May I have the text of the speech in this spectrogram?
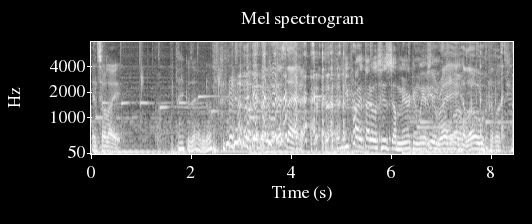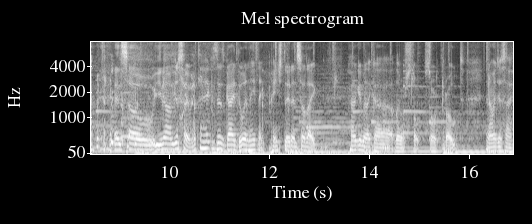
and so like, what the heck is that? You know, what is that? You probably thought it was his American way of saying Right, hello. hello, hello. and so you know, I'm just like, what the heck is this guy doing? He like pinched it, and so like, kind of gave me like a little sore, sore throat, and I was just like.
